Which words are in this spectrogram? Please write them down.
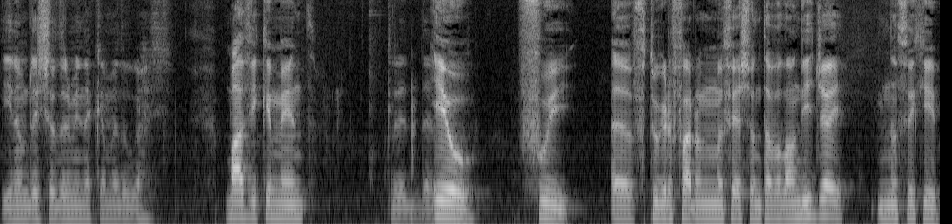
e não me deixou dormir na cama do gajo. basicamente, Credo eu fui a fotografar numa festa onde estava lá um DJ, não sei o quê.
